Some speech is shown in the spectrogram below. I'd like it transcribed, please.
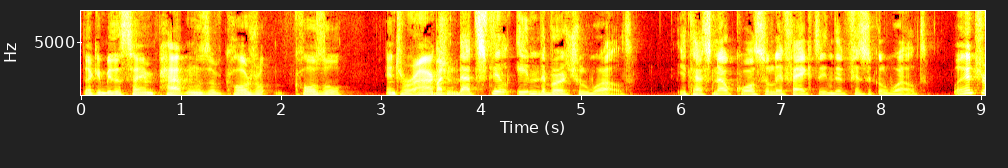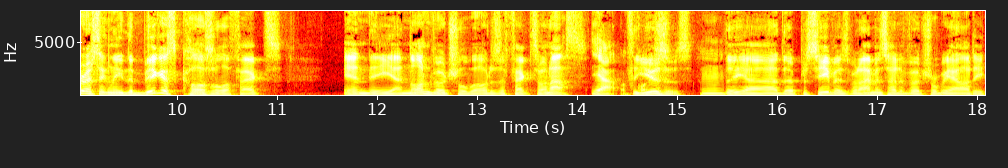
there can be the same patterns of causal causal interaction. But that's still in the virtual world. It has no causal effect in the physical world. Well, interestingly, the biggest causal effects in the uh, non-virtual world is effects on us. Yeah, the course. users, mm. the uh, the perceivers. When I'm inside a virtual reality,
